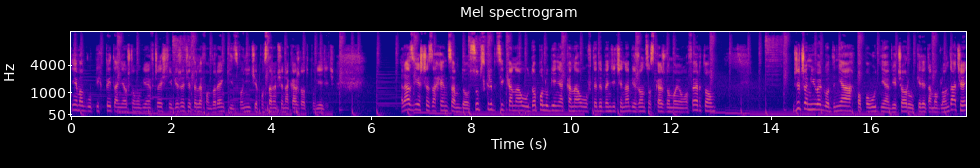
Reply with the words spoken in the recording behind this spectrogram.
nie ma głupich pytań, ja już to mówiłem wcześniej. Bierzecie telefon do ręki, dzwonicie, postaram się na każde odpowiedzieć. Raz jeszcze zachęcam do subskrypcji kanału, do polubienia kanału, wtedy będziecie na bieżąco z każdą moją ofertą. Życzę miłego dnia, popołudnia, wieczoru, kiedy tam oglądacie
